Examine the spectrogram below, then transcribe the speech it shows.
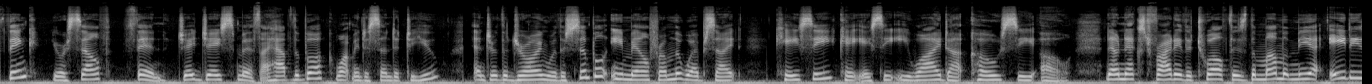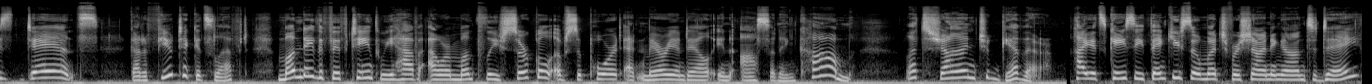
Think Yourself Thin. JJ Smith. I have the book. Want me to send it to you? Enter the drawing with a simple email from the website Kacey, K-A-C-E-Y dot co, C-O. Now, next Friday the 12th is the Mamma Mia 80s Dance. Got a few tickets left. Monday the 15th, we have our monthly Circle of Support at Mariandale in Ossining. Come, let's shine together. Hi, it's Kacey. Thank you so much for shining on today.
